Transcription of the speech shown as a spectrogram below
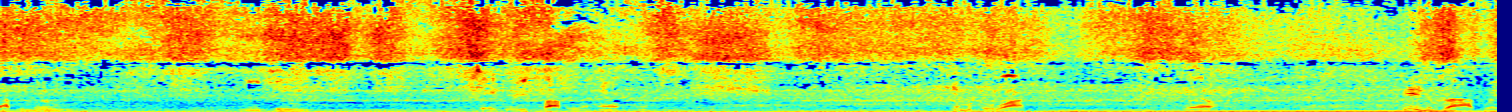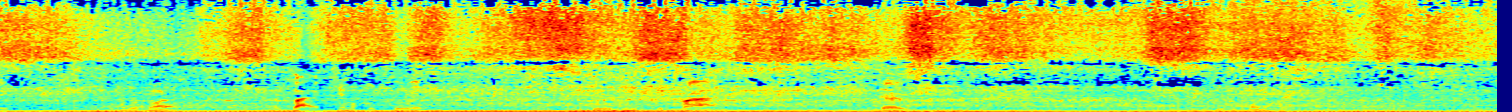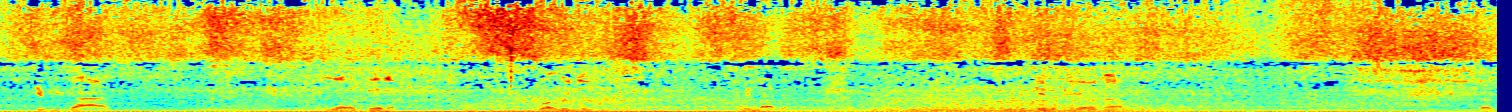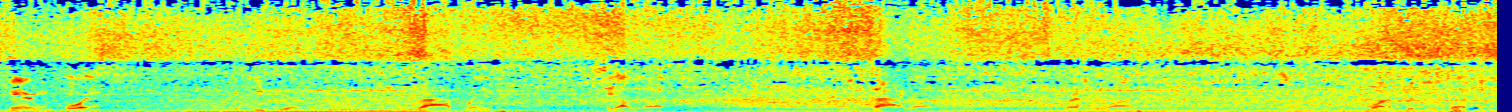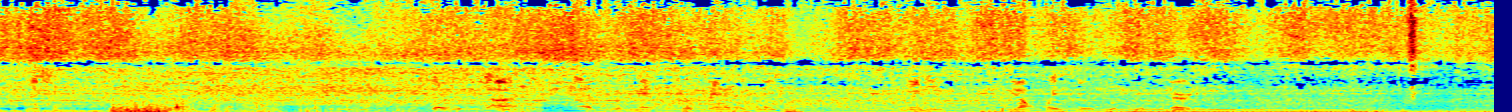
afternoon. YouTube, J3's Property Enhancement, Chemical Wash. Well, here in the driveway, and we're going to apply a chemical to it to release the grime, dirt, give you guys a little bit of what we do. We love it. You can see the build up. So it's very important to keep your driveway, see all of that, sidewalk, pressure wash want to put yourself in a position to service done as preventative nature, meaning you don't waste it with dirty.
